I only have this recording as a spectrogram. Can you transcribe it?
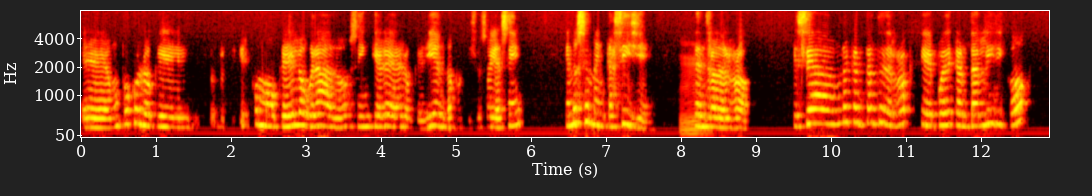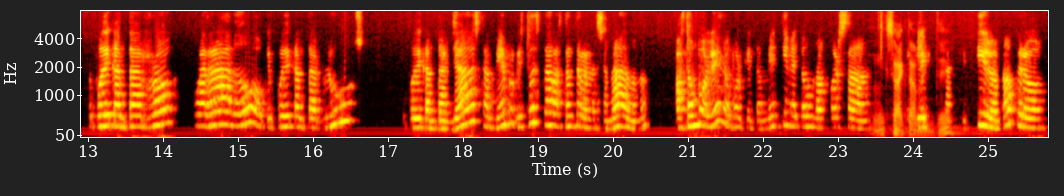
eh, un poco lo que es como que he logrado sin querer o queriendo, porque yo soy así, que no se me encasille Mm. dentro del rock. Que sea una cantante de rock que puede cantar lírico, que puede cantar rock cuadrado o que puede cantar blues, puede cantar jazz también, porque esto está bastante relacionado, ¿no? Hasta un bolero, porque también tiene toda una fuerza Exactamente. estilo, ¿no? Pero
